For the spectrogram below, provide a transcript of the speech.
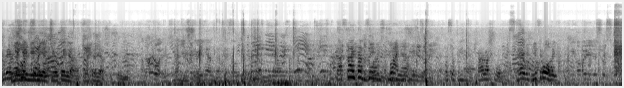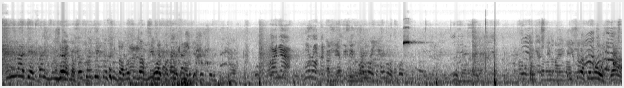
Гуляй, Не-не-не, вратаря, вратаря. Та стань там зоні, Ваня. Ось от. Хорошо. Не трогай. Ти не на дядь, стань в. Жека, подходите сюда, вот сюда, ближе подходите. Ваня, ворота бежи, бежи в ворота. Еще Тимур, да.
